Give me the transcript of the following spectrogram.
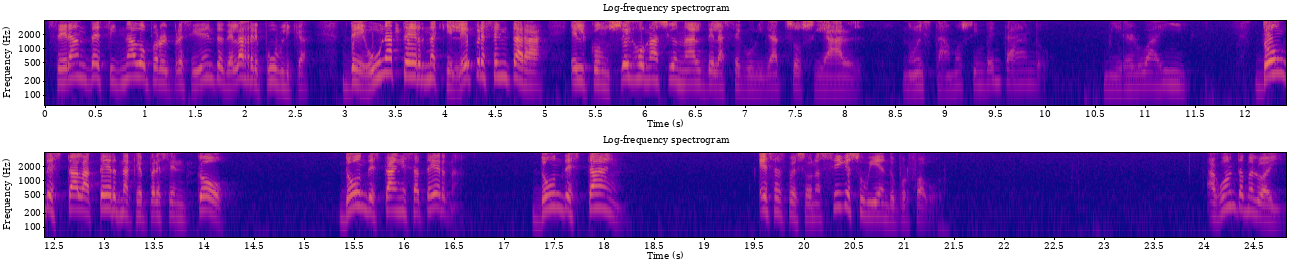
serán designados por el presidente de la República de una terna que le presentará el Consejo Nacional de la Seguridad Social. No estamos inventando, mírelo ahí. ¿Dónde está la terna que presentó? ¿Dónde está en esa terna? ¿Dónde están esas personas? Sigue subiendo, por favor. Aguántamelo ahí.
